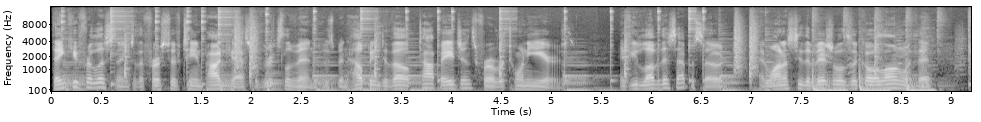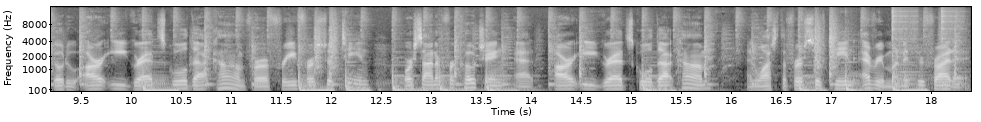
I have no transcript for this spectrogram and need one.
Thank you for listening to the First 15 podcast with Rich Levin, who's been helping develop top agents for over 20 years. If you love this episode and want to see the visuals that go along with it, go to regradschool.com for a free First 15 or sign up for coaching at regradschool.com and watch the first 15 every Monday through Friday.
